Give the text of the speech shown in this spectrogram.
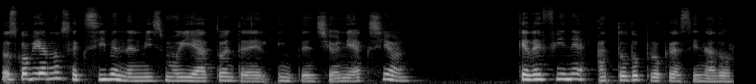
Los gobiernos exhiben el mismo hiato entre intención y acción que define a todo procrastinador.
